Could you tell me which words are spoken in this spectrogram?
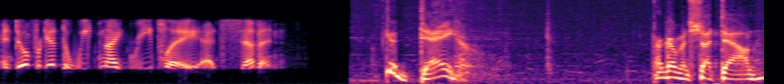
And replay at 7. Good day. Our government shut down.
